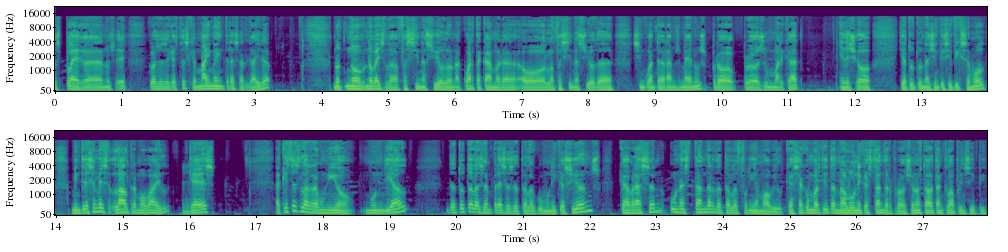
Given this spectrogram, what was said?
es plega, no sé, coses aquestes que mai m'ha interessat gaire no, no, no veig la fascinació d'una quarta càmera o la fascinació de 50 grams menys, però, però és un mercat i d'això hi ha tota una gent que s'hi fixa molt. M'interessa més l'altre mobile, mm. que és... Aquesta és la reunió mundial de totes les empreses de telecomunicacions que abracen un estàndard de telefonia mòbil, que s'ha convertit en l'únic estàndard, però això no estava tan clar al principi.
